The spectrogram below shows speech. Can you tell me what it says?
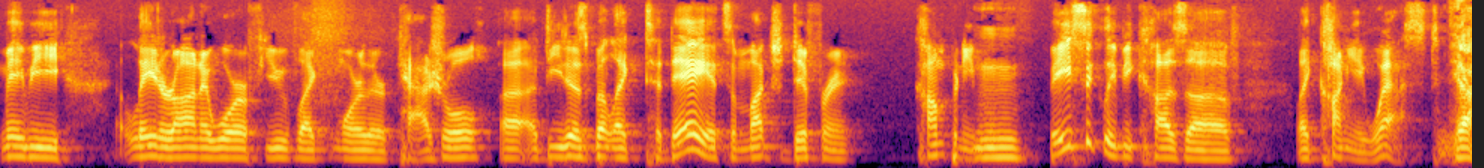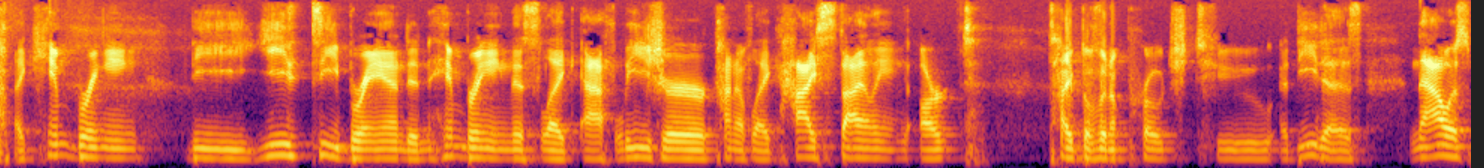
maybe later on I wore a few of like more of their casual uh, Adidas, but like today it's a much different company, basically because of like Kanye West. Yeah. Like him bringing the Yeezy brand and him bringing this like athleisure kind of like high styling art type of an approach to Adidas now is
